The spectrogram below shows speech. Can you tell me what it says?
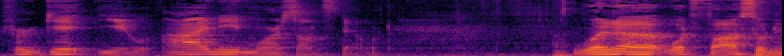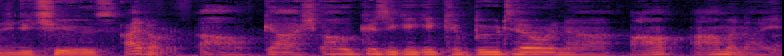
Forget you. I need more Sunstone. What uh, what fossil did you choose? I don't. Oh gosh. Oh, because you could get Kabuto and uh, Omanyte.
